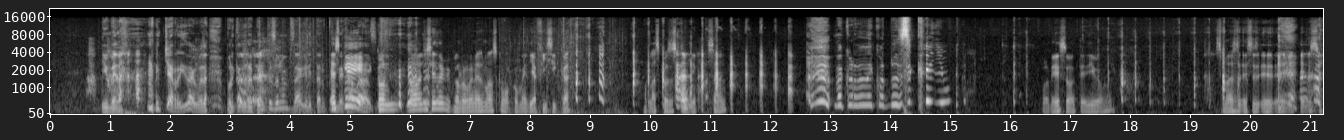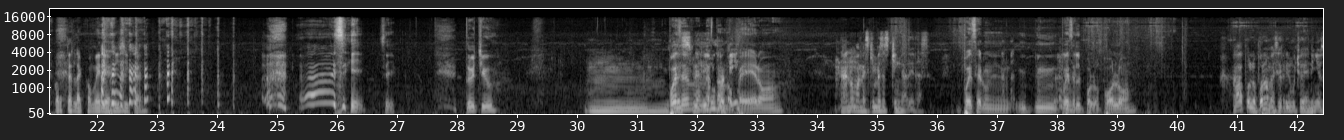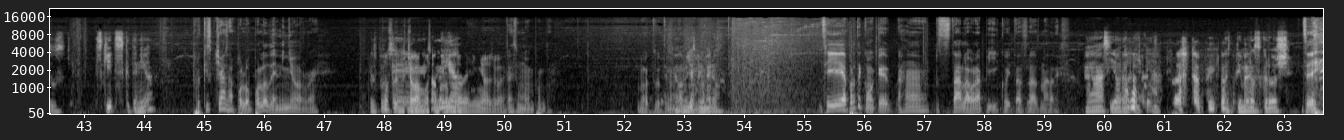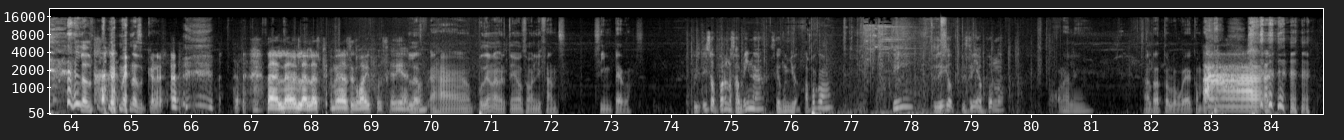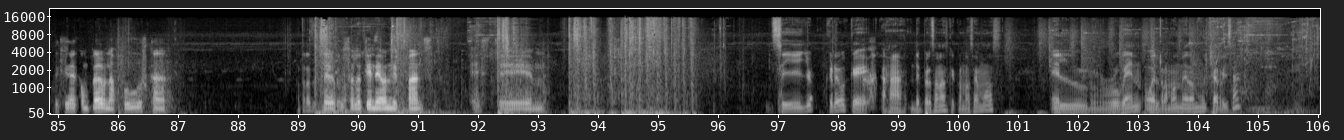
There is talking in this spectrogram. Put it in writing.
Y me da mucha risa, güey. Porque de repente solo empezaba a gritar Es que pendejadas. con... No, yo siento que con Rubén es más como comedia física. Por las cosas que le pasan. Me acordé de cuando se cayó. Por eso te digo. Es más, es, es, es- es- es- su fuerte es la comedia física. Ah, sí, sí. Tú, Chu. Puede Pues, ser un aquí. pero Ah, no mames, ¿quién ve esas chingaderas? Puede ser un, un- Puede ser el Polo Polo. Ah, Polo Polo me hacía reír mucho de niño, sus skits que tenía. ¿Por qué escuchabas a Polo Polo de niño, güey? Pues Todos porque escuchábamos a Polo Polo de niños, güey. Es un buen punto. Arturo tiene un la familia es punto. primero. Sí, aparte como que, ajá, pues está a la hora pico y todas las madres. Ah, sí, ahora pico. Pico. Los primeros crush. Sí, los primeros creo. La- la- la- las primeras waifus serían, Las- ¿no? ajá, pudieron haber tenido OnlyFans. Sin pedos. Pues hizo porno Sabrina, según yo. ¿A poco? Sí, pues hizo estrella porno. Órale. Al rato lo voy a comprar. Ah, me quería comprar una Fusca, Atrás de ti, pero pues solo tiene OnlyFans. Este. Sí, yo creo que, ajá, de personas que conocemos, el Rubén o el Ramón me dan mucha risa.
